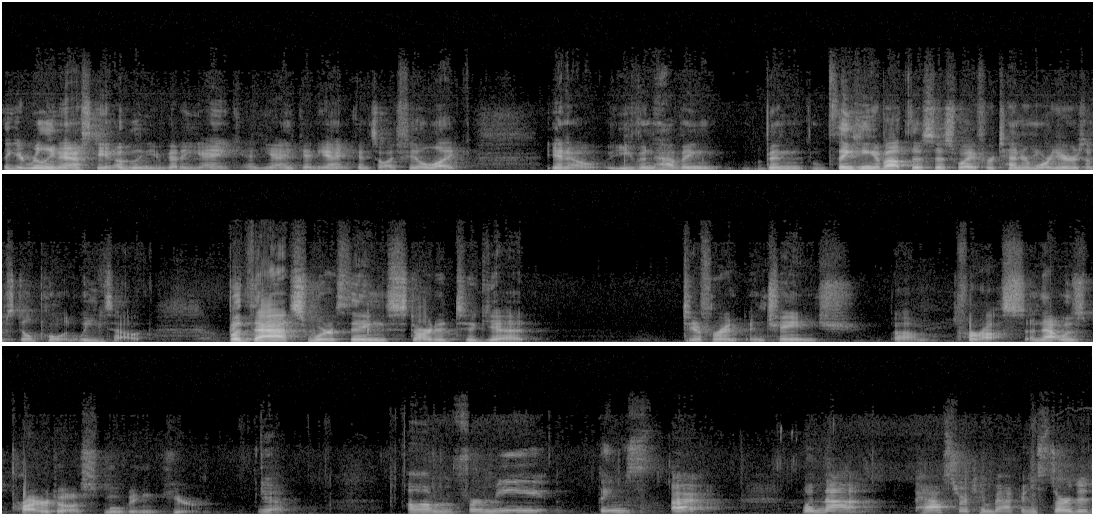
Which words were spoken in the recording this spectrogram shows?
they get really nasty and ugly, and you've got to yank and yank and yank. And so I feel like you know, even having been thinking about this this way for 10 or more years, I'm still pulling weeds out. But that's where things started to get different and change um, for us. And that was prior to us moving here. Yeah. Um, for me, things, I, when that pastor came back and started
